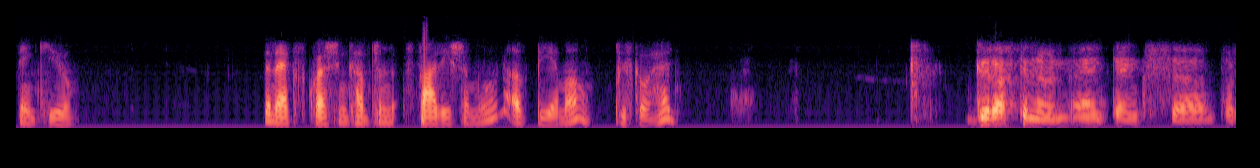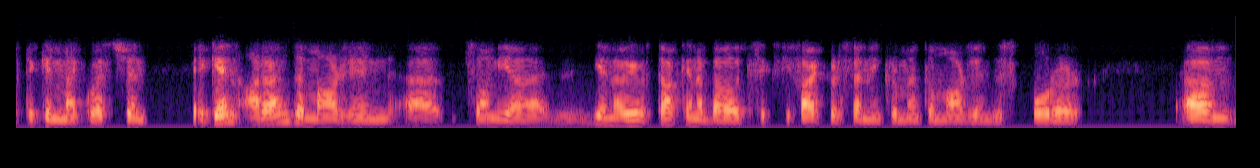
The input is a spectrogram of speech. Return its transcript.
Thank you. The next question comes from Fadi Chamoun of BMO. Please go ahead. Good afternoon, and thanks uh, for taking my question. Again, around the margin, uh, Sonya, you know, you're talking about 65% incremental margin this quarter. Um,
